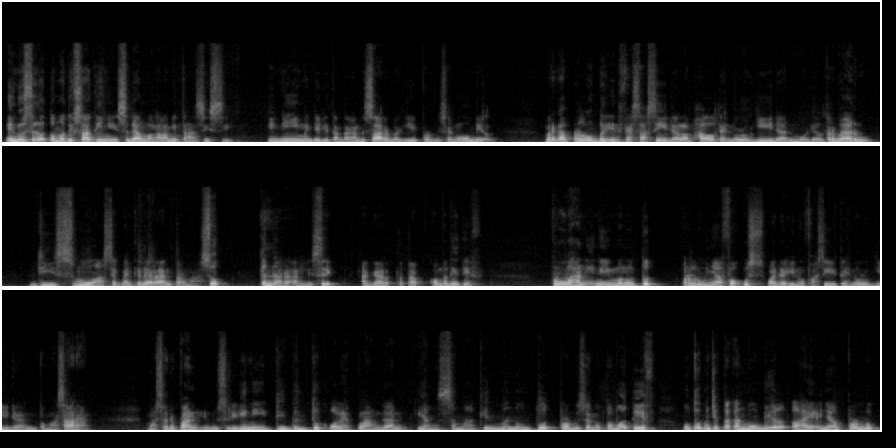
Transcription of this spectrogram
Industri otomotif saat ini sedang mengalami transisi. Ini menjadi tantangan besar bagi produsen mobil. Mereka perlu berinvestasi dalam hal teknologi dan model terbaru di semua segmen kendaraan termasuk kendaraan listrik agar tetap kompetitif. Perubahan ini menuntut perlunya fokus pada inovasi teknologi dan pemasaran. Masa depan industri ini dibentuk oleh pelanggan yang semakin menuntut produsen otomotif untuk menciptakan mobil layaknya produk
